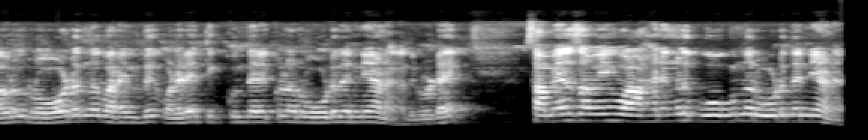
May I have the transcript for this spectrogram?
ആ ഒരു റോഡ് എന്ന് പറയുന്നത് വളരെ തിക്കും തിരക്കുള്ള റോഡ് തന്നെയാണ്. അതിലൂടെ സമയാസമയം വാഹനങ്ങൾ പോകുന്ന റോഡ് തന്നെയാണ്.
